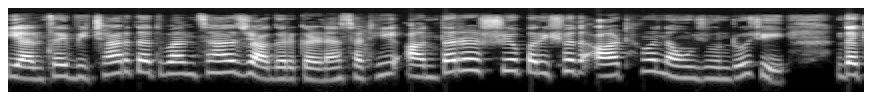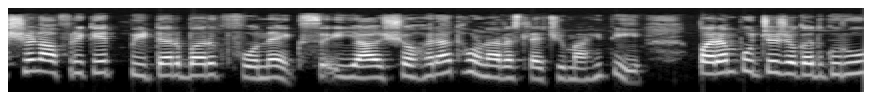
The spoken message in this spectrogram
यांचे विचार तत्वांचा जागर करण्यासाठी आंतरराष्ट्रीय परिषद आठ व नऊ जून रोजी दक्षिण आफ्रिकेत पीटरबर्ग फोनेक्स या शहरात होणार असल्याची माहिती परमपूज्य जगद्गुरू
